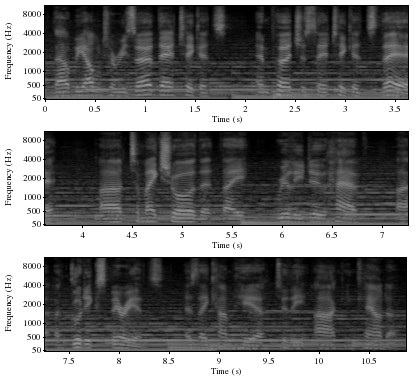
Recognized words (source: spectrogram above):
they'll be able to reserve their tickets and purchase their tickets there uh, to make sure that they really do have a good experience as they come here to the Ark Encounter.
